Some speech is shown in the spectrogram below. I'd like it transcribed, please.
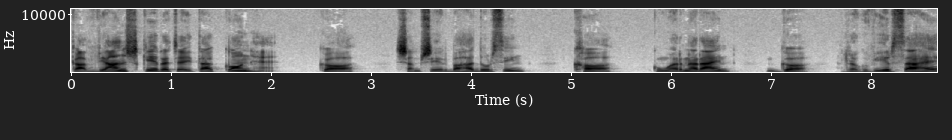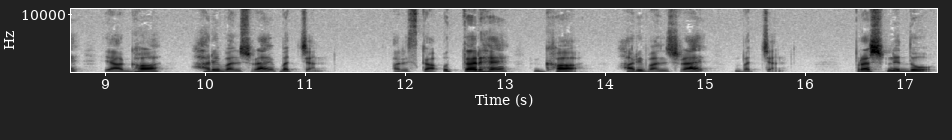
काव्यांश के रचयिता कौन हैं? क, शमशेर बहादुर सिंह, ख, कुंवर नारायण, ग, रघुवीर साहे या घ, हरिवंश राय बच्चन? और इसका उत्तर है घ, हरिवंश राय बच्चन। प्रश्न दो,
